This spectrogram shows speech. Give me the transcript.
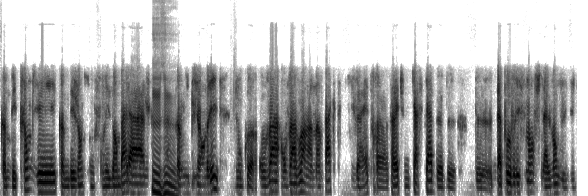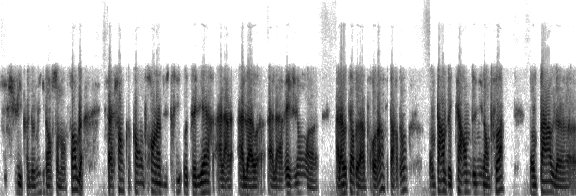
comme des plombiers, comme des gens qui nous font les emballages, mhm. comme les buanderies. Donc, on va on va avoir un impact qui va être, euh, ça va être une cascade de d'appauvrissement finalement du, tissu économique dans son ensemble, sachant que quand on prend l'industrie hôtelière à la, à la, à la région, euh, à la hauteur de la province, pardon, on parle de 42 000 emplois, on parle euh,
